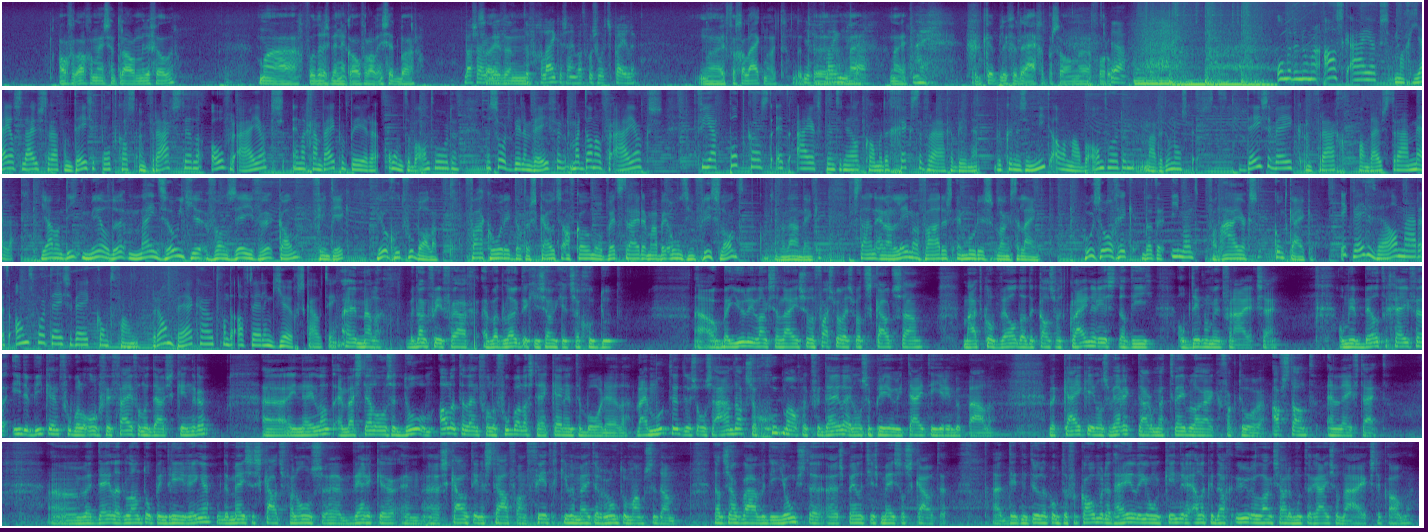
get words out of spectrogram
over het algemeen centrale middenvelder. Maar voor de rest ben ik overal inzetbaar. Waar zou je Zou je mee dan- te vergelijken zijn? Wat voor soort speler? Nou, ik vergelijk nooit. Dat, Je eh, vergelijkt nee, nee. Nee. Ik heb liever de eigen persoon eh, voorop. Ja. Onder de noemer Ask Ajax mag jij als luisteraar van deze podcast een vraag stellen over Ajax. En dan gaan wij proberen om te beantwoorden. Een soort Willem Wever, maar dan over Ajax. Via podcast.ajax.nl komen de gekste vragen binnen. We kunnen ze niet allemaal beantwoorden, maar we doen ons best. Deze week een vraag van luisteraar Melle. Ja, want die mailde: Mijn zoontje van 7 kan, vind ik, heel goed voetballen. Vaak hoor ik dat er scouts afkomen op wedstrijden, maar bij ons in Friesland, komt hij vandaan denk ik, staan er alleen maar vaders en moeders langs de lijn. Hoe zorg ik dat er iemand van Ajax komt kijken? Ik weet het wel, maar het antwoord deze week komt van Bram Berghout van de afdeling Jeugdscouting. Hey Melle, bedankt voor je vraag en wat leuk dat je zoontje het zo goed doet. Nou, ook bij jullie langs de lijn zullen vast wel eens wat scouts staan. Maar het klopt wel dat de kans wat kleiner is dat die op dit moment van Ajax zijn. Om je een beeld te geven, ieder weekend voetballen ongeveer 500.000 kinderen eh, in Nederland. En wij stellen ons het doel om alle talentvolle voetballers te herkennen en te beoordelen. Wij moeten dus onze aandacht zo goed mogelijk verdelen en onze prioriteiten hierin bepalen. We kijken in ons werk daarom naar twee belangrijke factoren: afstand en leeftijd. Uh, we delen het land op in drie ringen. De meeste scouts van ons uh, werken en uh, scouten in een straal van 40 kilometer rondom Amsterdam. Dat is ook waar we de jongste spelertjes meestal scouten. Dit natuurlijk om te voorkomen dat hele jonge kinderen elke dag urenlang zouden moeten reizen om naar Ajax te komen.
